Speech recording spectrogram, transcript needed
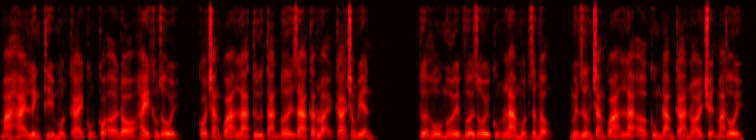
mà Hải Linh thì một cái cũng có ở đó hay không rồi, có chẳng qua là tứ tán bơi ra các loại cá trong biển. Tựa hồ mới vừa rồi cũng là một giấc ngộng, Nguyên Dương chẳng qua là ở cùng đám cá nói chuyện mà thôi.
